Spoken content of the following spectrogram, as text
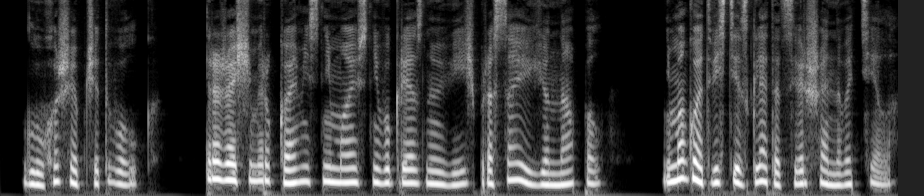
— глухо шепчет волк. Дрожащими руками снимаю с него грязную вещь, бросаю ее на пол. Не могу отвести взгляд от совершенного тела.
